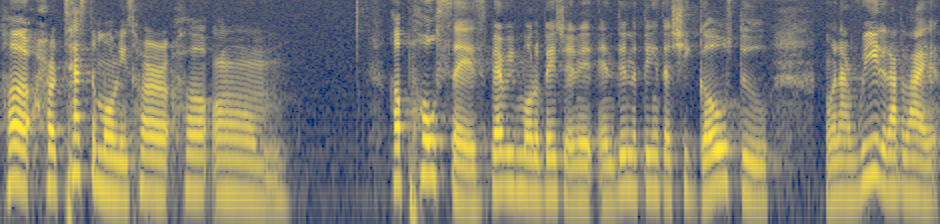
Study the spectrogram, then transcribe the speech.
her, her testimonies, her, her, um, her post says very motivation, and, and then the things that she goes through. When I read it, I be like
